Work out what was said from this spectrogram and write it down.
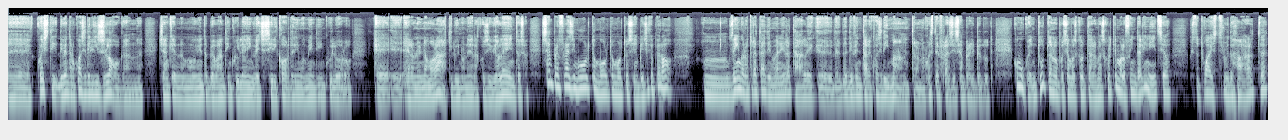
eh, questi diventano quasi degli slogan. C'è anche un movimento più avanti in cui lei invece si ricorda dei momenti in cui loro eh, erano innamorati, lui non era così violento. Sempre frasi molto, molto, molto semplici che però mh, mm, vengono trattate in maniera tale da, da, diventare quasi dei mantra, no? queste frasi sempre ripetute. Comunque, in tutto non lo possiamo ascoltare, ma ascoltiamolo fin dall'inizio, questo Twice Through the Heart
